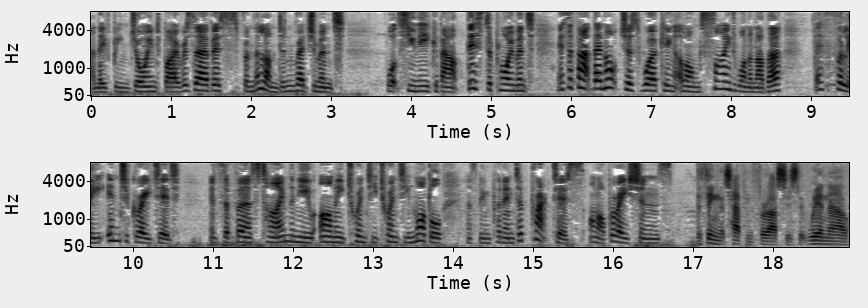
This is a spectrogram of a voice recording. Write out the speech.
and they've been joined by reservists from the London Regiment. What's unique about this deployment is the fact they're not just working alongside one another, they're fully integrated. It's the first time the new Army 2020 model has been put into practice on operations. The thing that's happened for us is that we're now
